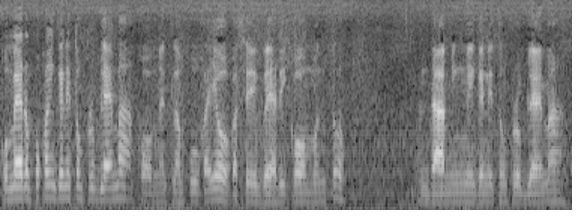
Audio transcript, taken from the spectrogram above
Kung meron po kayong ganitong problema, comment lang po kayo kasi very common to. Ang daming may ganitong problema.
